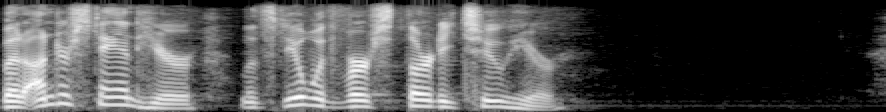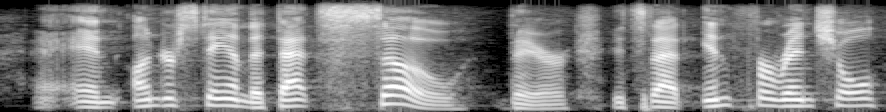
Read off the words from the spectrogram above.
But understand here, let's deal with verse 32 here. And understand that that's so there. It's that inferential.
